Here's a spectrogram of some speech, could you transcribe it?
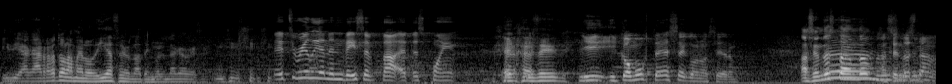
Y de cada rato la melodía se la tengo en la cabeza. It's really an invasive thought at this point. ¿Y, ¿Y cómo ustedes se conocieron? Haciendo stand-up, sí, Haciendo sí, sí. stand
